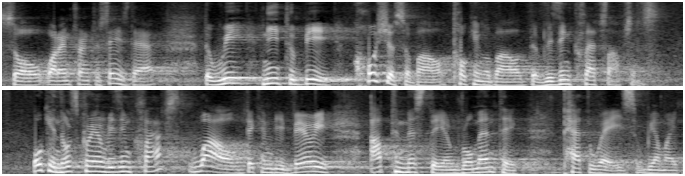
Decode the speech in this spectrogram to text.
So what I'm trying to say is that, that we need to be cautious about talking about the regime collapse options. Okay, North Korean regime collapse, wow, they can be very optimistic and romantic pathways we might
